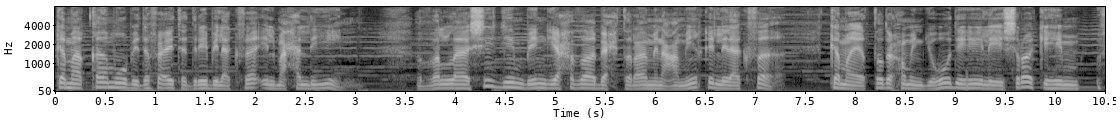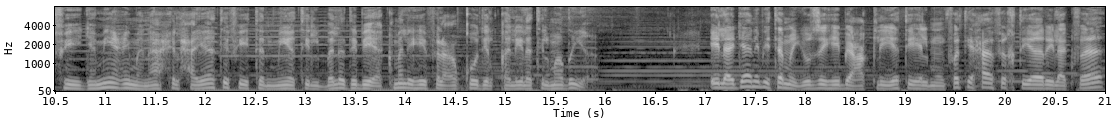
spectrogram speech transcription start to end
كما قاموا بدفع تدريب الأكفاء المحليين. ظل شي جين بينغ يحظى باحترام عميق للأكفاء كما يتضح من جهوده لإشراكهم في جميع مناحي الحياة في تنمية البلد بأكمله في العقود القليلة الماضية. إلى جانب تميزه بعقليته المنفتحة في اختيار الأكفاء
